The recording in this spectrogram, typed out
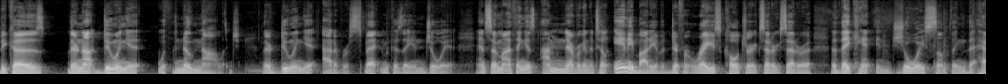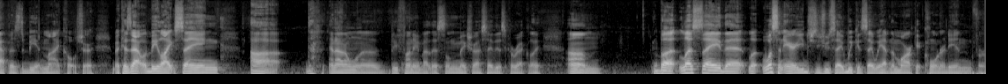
because they're not doing it with no knowledge. They're doing it out of respect because they enjoy it. And so my thing is, I'm never going to tell anybody of a different race, culture, et cetera, et cetera, that they can't enjoy something that happens to be in my culture because that would be like saying, uh, and I don't want to be funny about this. Let me make sure I say this correctly. Um, but let's say that what's an area did you say we could say we have the market cornered in for?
